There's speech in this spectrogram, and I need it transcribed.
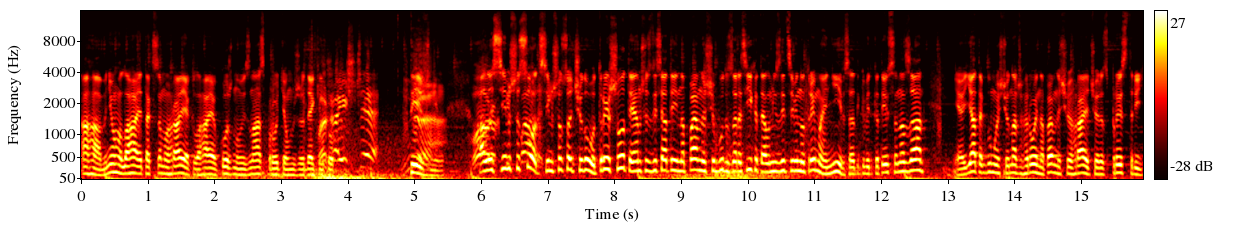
Ага, в нього лагає так само гра, як лагає кожного із нас протягом вже декількох тижнів. Але 7600, 7600 чудово. Три шоти, М60 напевно, що буде зараз їхати, але мені здається, він отримає. Ні, все-таки відкатився назад. Е, Я так думаю, що наш герой, напевно, що грає через пристрій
